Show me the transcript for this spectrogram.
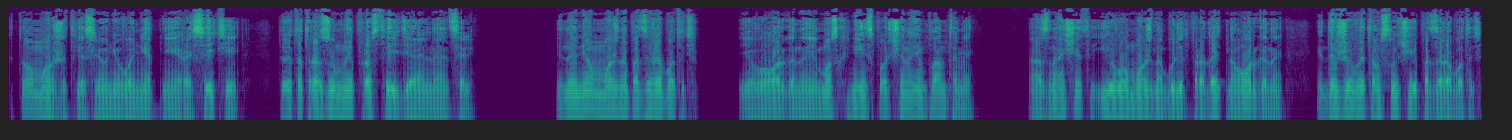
Кто может, если у него нет нейросети, то этот разумный просто идеальная цель. И на нем можно подзаработать. Его органы и мозг не испорчены имплантами, а значит, его можно будет продать на органы и даже в этом случае подзаработать.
